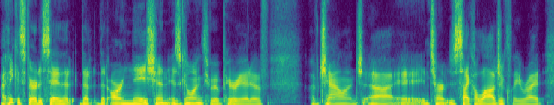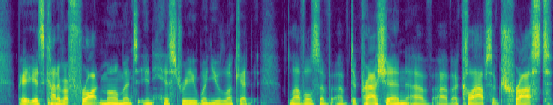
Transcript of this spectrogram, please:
I think it's fair to say that that that our nation is going through a period of of challenge uh, in terms psychologically, right? It's kind of a fraught moment in history when you look at levels of, of depression, of, of a collapse of trust.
